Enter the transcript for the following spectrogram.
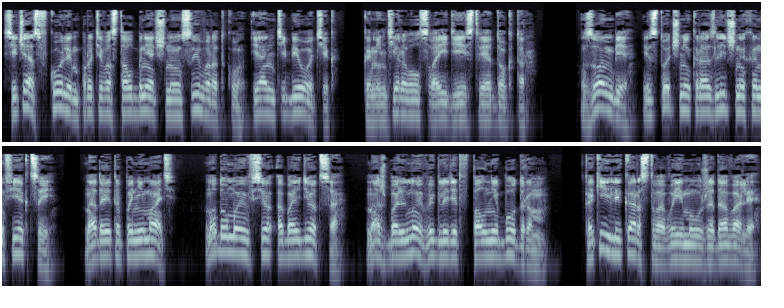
Сейчас вколем противостолбнячную сыворотку и антибиотик», — комментировал свои действия доктор. «Зомби — источник различных инфекций, надо это понимать, но, думаю, все обойдется. Наш больной выглядит вполне бодрым. Какие лекарства вы ему уже давали?»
